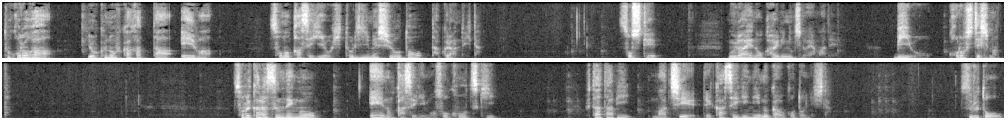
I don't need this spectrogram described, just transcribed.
ところが欲の深かった A はその稼ぎを独り占めしようと企んでいた。そして村への帰り道の山で B を殺してしまった。それから数年後 A の稼ぎも底をつき再び町へ出稼ぎに向かうことにした。すると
